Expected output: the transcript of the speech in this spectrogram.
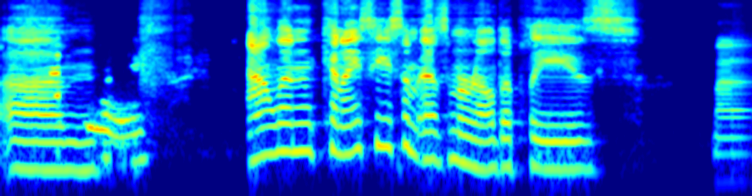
um Absolutely. alan can i see some esmeralda please My-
